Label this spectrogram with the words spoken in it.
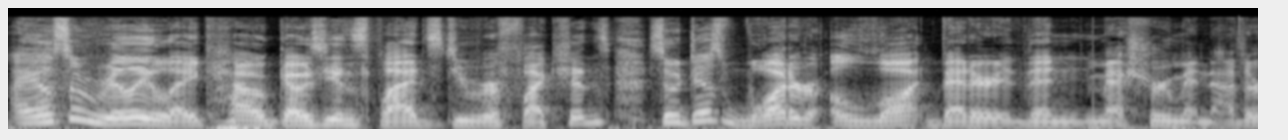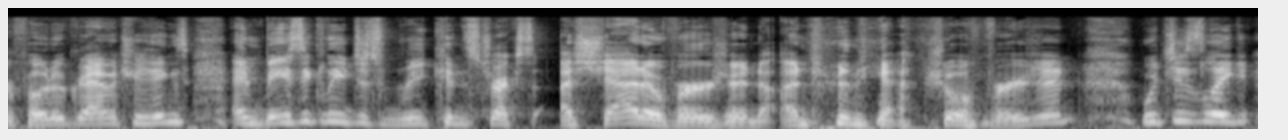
I also really like how gaussian splats do reflections. So it does water a lot better than meshroom and other photogrammetry things and basically just reconstructs a shadow version under the actual version which is like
